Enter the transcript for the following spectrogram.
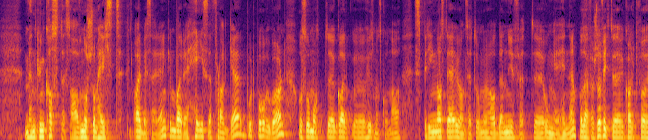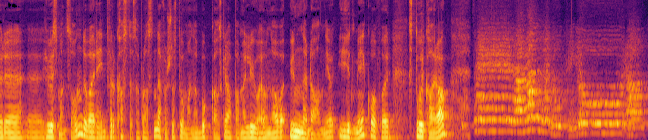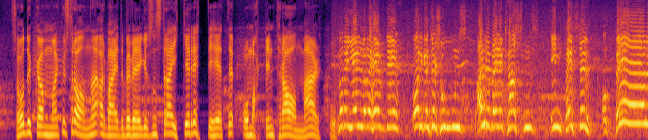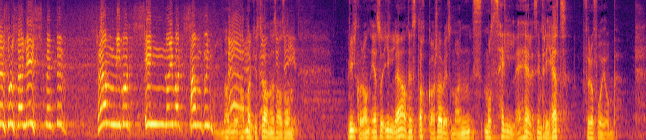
men kunne kastes av når som helst. Arbeidsherren kunne bare heise flagget bort på hovedgården, og så måtte eh, eh, husmannskona springe av sted uansett om hun hadde en nyfødt eh, unge i hendene. Og Derfor så fikk du kalt for husmannsånden. husmannsånd. Du var redd for å kastes av plassen. Derfor så sto man og bukka og skrapa med lua i hånda og var underdanig og ydmyk overfor storkarene. Så dukka Markus Trane, arbeiderbevegelsen streike rettigheter og Martin Tranmæl opp. når det gjelder å hevde organisasjonens, arbeiderklassens interesser og bære sosialismen til fram i vårt sinn og i vårt samfunn. Markus Trane sa sånn Vilkårene er så ille at den stakkars arbeidsmannen må selge hele sin frihet for å få jobb.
